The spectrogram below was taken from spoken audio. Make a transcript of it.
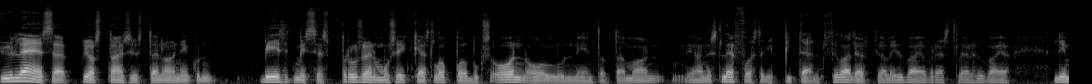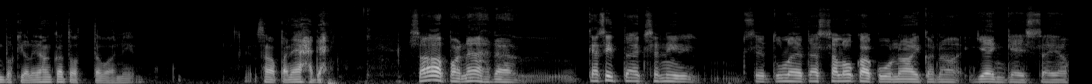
yleensä jostain syystä noin niin kuin biisit, missä Brusen musiikkia loppujen lopuksi on ollut, niin tota, mä oon ihan niistä leffoistakin pitänyt. Philadelphia oli hyvä ja Wrestler hyvä ja Limbokin oli ihan katsottava, niin saapa nähdä. Saapa nähdä. Käsittääkseni se tulee tässä lokakuun aikana Jenkeissä ja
